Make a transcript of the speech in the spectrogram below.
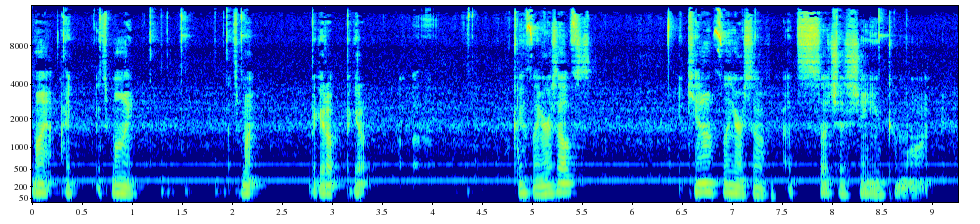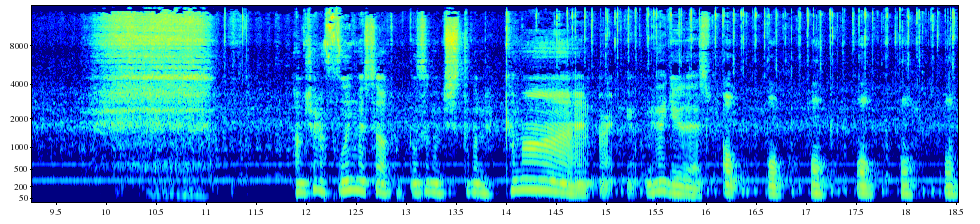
mine. I, it's mine. That's mine. Pick it up. Pick it up. Can we fling ourselves? We cannot fling ourselves. That's such a shame. Come on. I'm trying to fling myself. Look, look, just. Come on. Alright, we gotta do this. Oh, oh, oh, oh, oh, oh,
